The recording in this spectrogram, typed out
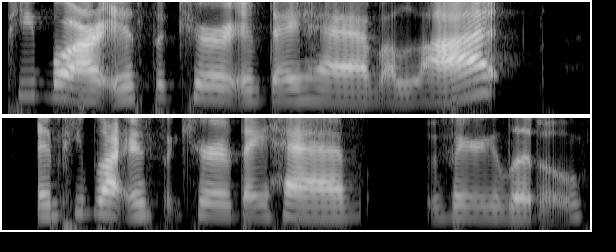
people are insecure if they have a lot, and people are insecure if they have very little.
